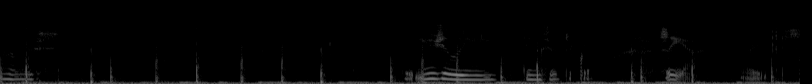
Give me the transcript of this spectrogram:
of this. But usually things start to grow. So yeah. Alright, let's see.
